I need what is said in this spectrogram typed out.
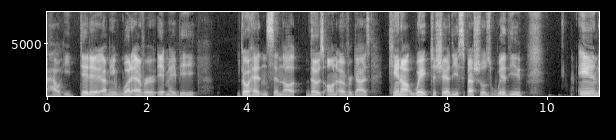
how he did it, I mean, whatever it may be, go ahead and send the, those on over, guys. Cannot wait to share these specials with you. And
